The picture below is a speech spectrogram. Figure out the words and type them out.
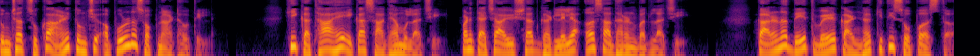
तुमच्या चुका आणि तुमची अपूर्ण स्वप्न आठवतील. ही कथा आहे एका साध्या मुलाची पण त्याच्या आयुष्यात घडलेल्या असाधारण बदलाची. कारणं देत वेळ काढणं किती सोपं असतं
